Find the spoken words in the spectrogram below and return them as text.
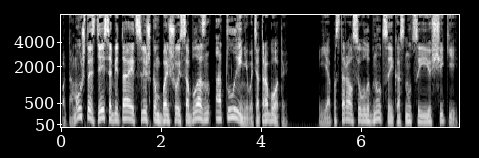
потому что здесь обитает слишком большой соблазн отлынивать от работы». Я постарался улыбнуться и коснуться ее щеки.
